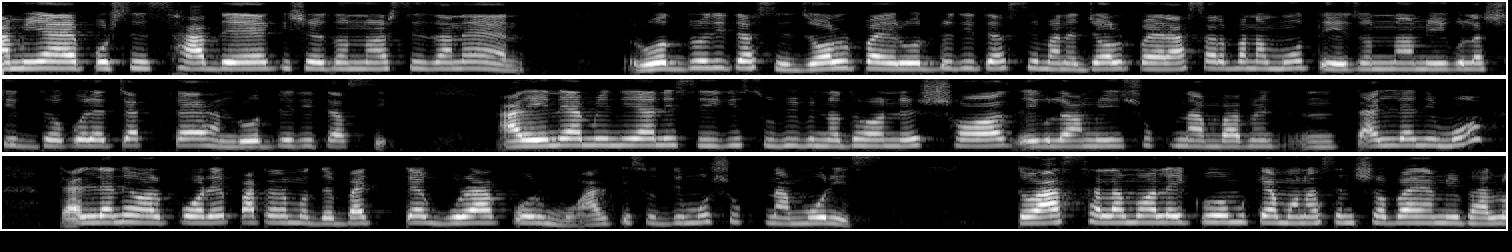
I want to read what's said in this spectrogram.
আমি আয় পড়ছি ছাদে, কিসের জন্য আসছি জানেন? রৌদ্র দিতেছি, জলপাই রৌদ্র দিতেছি মানে জলপাইয়ের আচার বানামো তো, এই জন্য আমি এগুলা সিদ্ধ করে চাটকায় রৌদ্রে দিতেছি। আর এনে আমি নিয়ে আনিছি কিছু বিভিন্ন ধরনের সস, এগুলো আমি শুকনা ভাবে টাইলা নিমু। টাইলা নেওয়ার পরে পাটার মধ্যে বাইটটা গুঁড়া করমু, আর কিছু দিমু শুকনা মরিচ। তো আসসালামু আলাইকুম, কেমন আছেন সবাই? আমি ভালো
